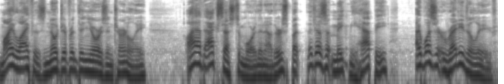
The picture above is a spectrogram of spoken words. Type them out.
My life is no different than yours internally. I have access to more than others, but that doesn't make me happy. I wasn't ready to leave.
